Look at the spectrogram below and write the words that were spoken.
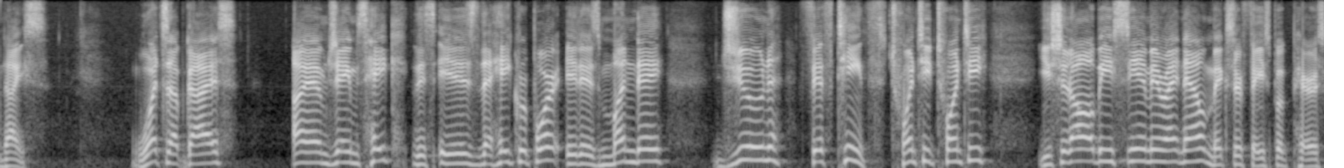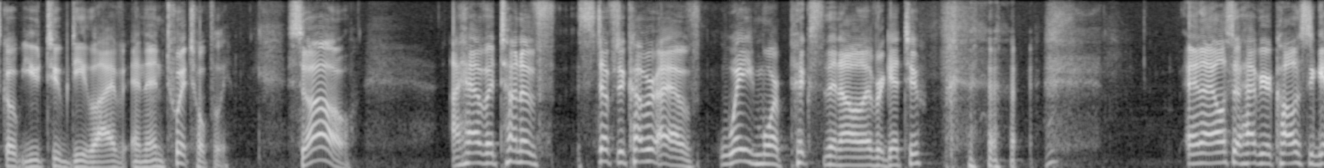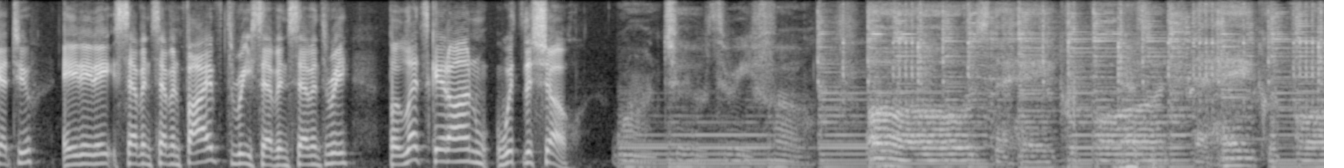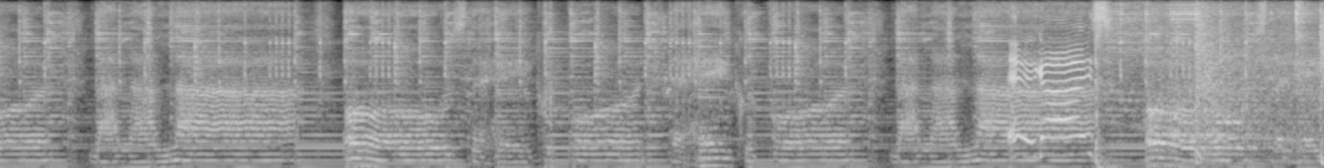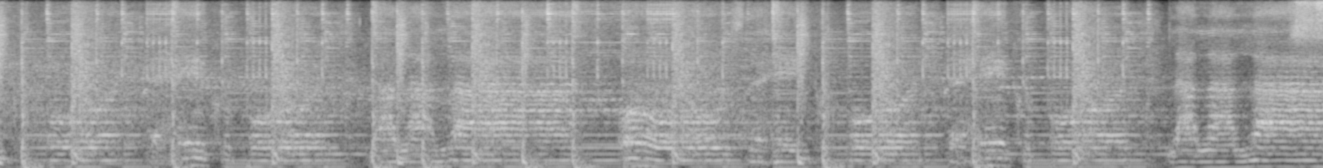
Nice. What's up, guys? I am James Hake. This is the Hake Report. It is Monday, June 15th, 2020. You should all be seeing me right now Mixer, Facebook, Periscope, YouTube, DLive, and then Twitch, hopefully. So, I have a ton of stuff to cover. I have way more picks than I'll ever get to. and I also have your calls to get to 888 775 3773. But let's get on with the show. One, two, three, four. Oh,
